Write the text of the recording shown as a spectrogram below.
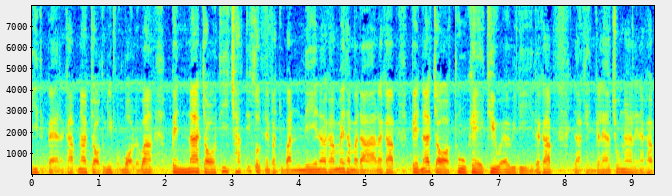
128 นะครับหน้าจอตรงนี้ผมบอกเลยว่า เป็นหน้าจอที่ชัดที่สุดในปัจจุบันนี้นะครับไม่ธรรมดานะครับเป็นหน้าจอ 2K QLED นะครับอยากเห็นกันแล้วช่วงหน้าเลยนะครับ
